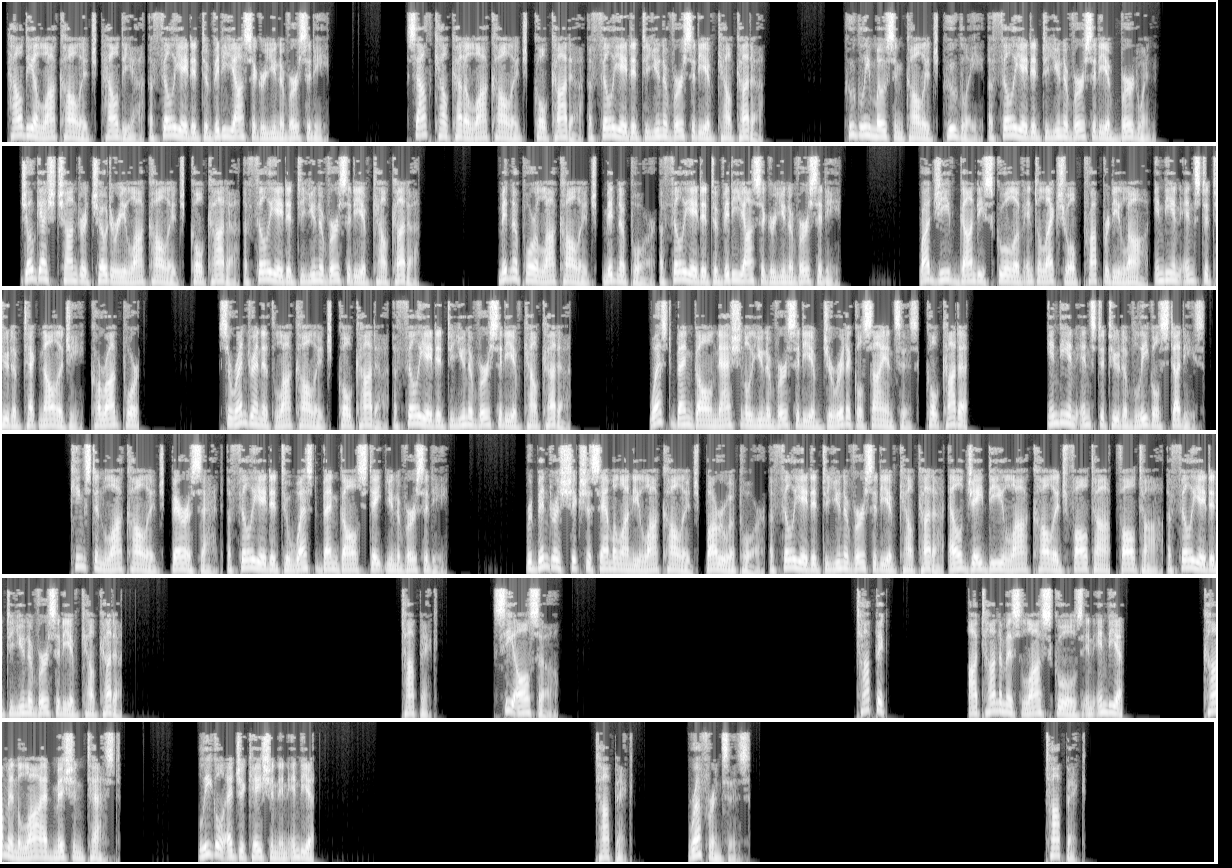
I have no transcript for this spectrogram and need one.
Haldia Law College, Haldia affiliated to Vidyasagar University. South Calcutta Law College, Kolkata affiliated to University of Calcutta. Hooghly Mohsin College, Hooghly affiliated to University of Burdwan Jogesh Chandra Chaudhary Law College, Kolkata affiliated to University of Calcutta Midnapore Law College, Midnapore affiliated to Vidyasagar University. Rajiv Gandhi School of Intellectual Property Law, Indian Institute of Technology, Kharagpur. Surendranath Law College, Kolkata affiliated to University of Calcutta. West Bengal National University of Juridical Sciences, Kolkata. Indian Institute of Legal Studies. Kingston Law College, Barasat affiliated to West Bengal State University Rabindra Shiksha Sammilani Law College, Baruipur affiliated to University of Calcutta LJD Law College Phalta, Phalta affiliated to University of Calcutta. See also. Autonomous law schools in India. Common law admission test. Legal education in India References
